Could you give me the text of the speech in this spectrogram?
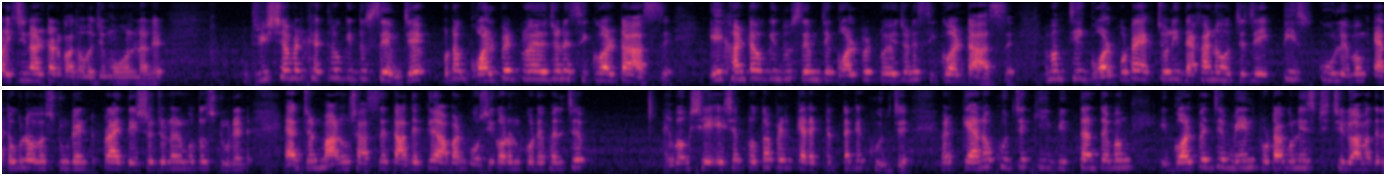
অরিজিনালটার কথা বলছি মোহনলালের, দৃশ্যামের ক্ষেত্রেও কিন্তু সেম যে ওটা গল্পের প্রয়োজনে সিকুয়ালটা আসছে। এইখানটাও কিন্তু সেম যে গল্পের প্রয়োজনে সিকুয়ালটা আসছে। এবং যে গল্পটা অ্যাকচুয়ালি দেখানো হচ্ছে যে একটি স্কুল এবং এতগুলো স্টুডেন্ট প্রায় দেড়শো জনের মতো স্টুডেন্ট একজন মানুষ আসছে, তাদেরকে আবার বশীকরণ করে ফেলছে এবং সে এসে প্রতাপের ক্যারেক্টারটাকে খুঁজছে। এবার কেন খুঁজছে, কি বৃত্তান্ত এবং গল্পের যে মেন প্রোটাগনিস্ট ছিল আমাদের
